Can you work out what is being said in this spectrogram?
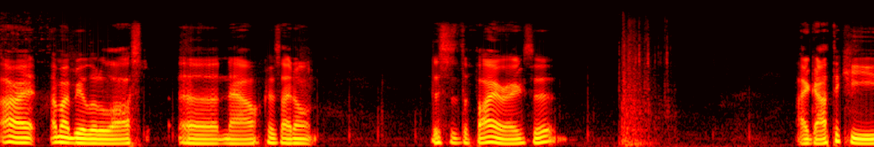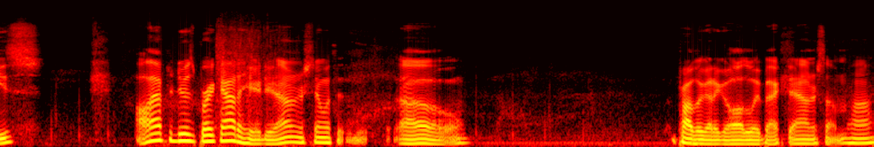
Alright, I might be a little lost uh, now, because I don't... This is the fire exit. I got the keys. All I have to do is break out of here, dude. I don't understand what the... Oh. Probably gotta go all the way back down or something, huh?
